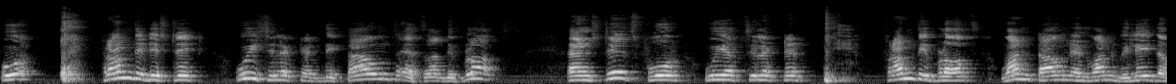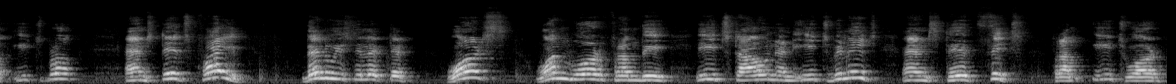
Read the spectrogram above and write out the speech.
from the district, we selected the towns as well the blocks. And stage four, we have selected from the blocks one town and one village of each block. And stage five, then we selected words, one word from the each town and each village. And stage six, from each word,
